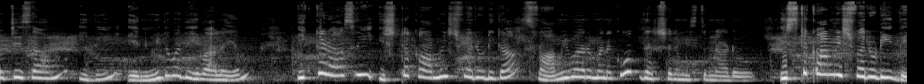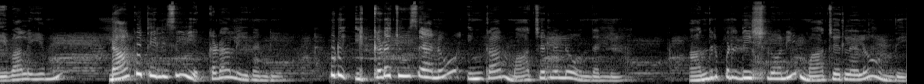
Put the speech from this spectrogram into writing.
వచ్చేసాం ఇది ఎనిమిదవ దేవాలయం. ఇక్కడ శ్రీ ఇష్టకామేశ్వరుడిగా స్వామివారు మనకు దర్శనమిస్తున్నాడు. ఇష్టకామేశ్వరుడి దేవాలయము నాకు తెలిసి ఎక్కడా లేదండి. ఇప్పుడు ఇక్కడ చూశాను ఇంకా మాచర్లలో ఉందండి. ఆంధ్రప్రదేశ్లోని మాచర్లలో ఉంది.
